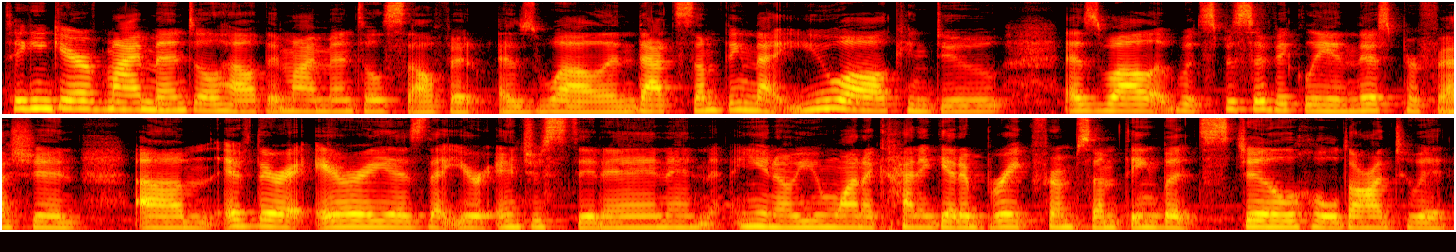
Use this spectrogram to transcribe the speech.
taking care of my mental health and my mental self as well. And that's something that you all can do as well but specifically in this profession um, if there are areas that you're interested in and you know you want to kind of get a break from something but still hold on to it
